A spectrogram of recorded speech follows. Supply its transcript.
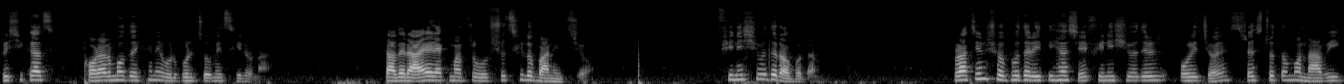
কৃষিকাজ করার মতো এখানে উর্বর জমি ছিল না। তাদের আয়ের একমাত্র উৎস ছিল বাণিজ্য। ফিনিশীয়দের অবদান। প্রাচীন সভ্যতার ইতিহাসে ফিনিশীয়দের পরিচয় শ্রেষ্ঠতম নাবিক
